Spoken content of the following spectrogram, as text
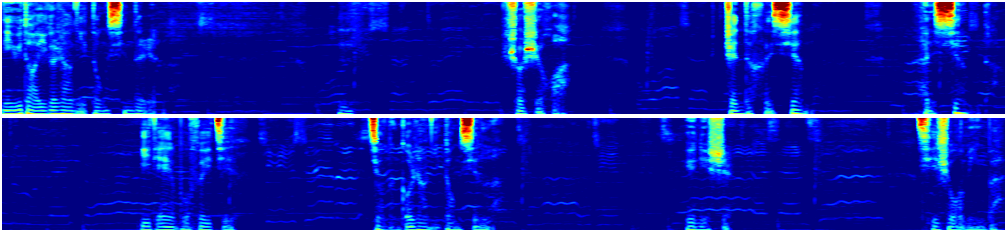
你遇到一个让你动心的人了。嗯，说实话，真的很羡慕，很羡慕他，一点也不费劲，就能够让你动心了。于女士，其实我明白。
